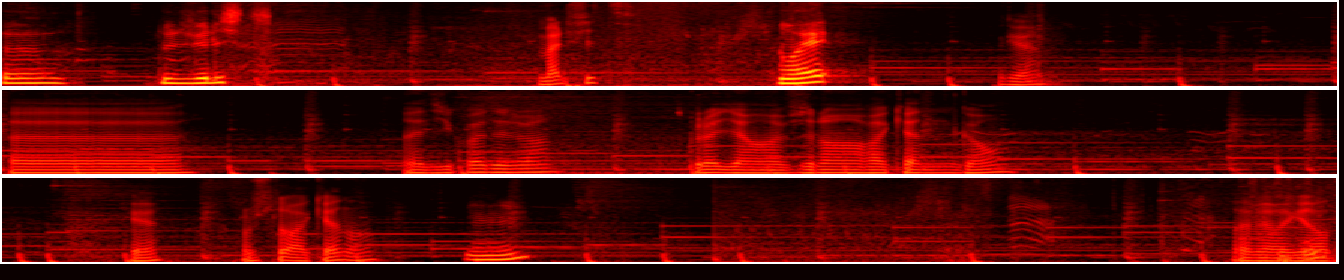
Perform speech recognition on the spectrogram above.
euh, de dueliste. Malfit. Ouais. Ok. Euh. On a dit quoi déjà? Parce que là, il y a un vilain Rakan Gant. Ok. Prends juste le Rakan, hein. Mhm. Ah mais regarde.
